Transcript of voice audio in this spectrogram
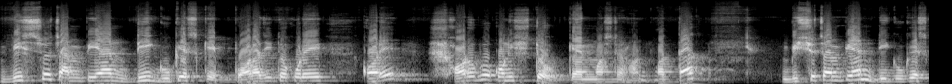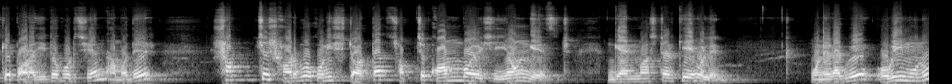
বিশ্ব চ্যাম্পিয়ন ডি গুকেশকে পরাজিত করে করে সর্বকনিষ্ঠ গ্র্যান্ডমাস্টার হন। অর্থাৎ, বিশ্ব চ্যাম্পিয়ন ডি গুকেশকে পরাজিত করছেন আমাদের সবচেয়ে সর্বকনিষ্ঠ, অর্থাৎ সবচেয়ে কম বয়সী ইয়ংগেস্ট গ্র্যান্ডমাস্টার কে হলেন? মনে রাখবে অভিমনু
